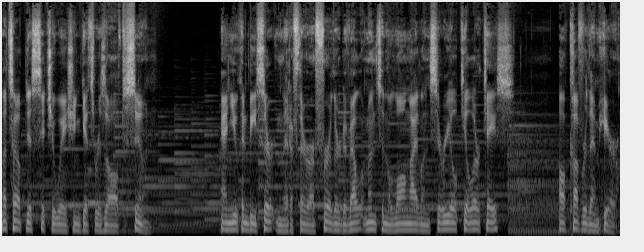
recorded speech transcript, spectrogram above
Let's hope this situation gets resolved soon. And you can be certain that if there are further developments in the Long Island serial killer case, I'll cover them here.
